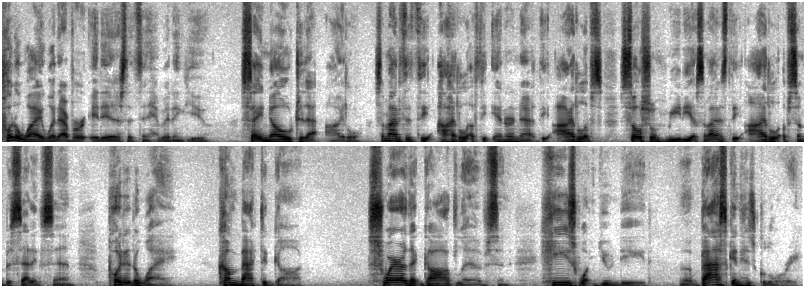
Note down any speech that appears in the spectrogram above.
put away whatever it is that's inhibiting you. Say no to that idol. Sometimes it's the idol of the internet, the idol of social media. Sometimes it's the idol of some besetting sin. Put it away. Come back to God. Swear that God lives and He's what you need. Bask in His glory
